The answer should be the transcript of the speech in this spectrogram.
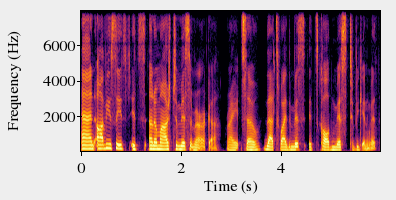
And obviously, it's it's an homage to Miss America, right? So that's why the Miss it's called Miss to begin with.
